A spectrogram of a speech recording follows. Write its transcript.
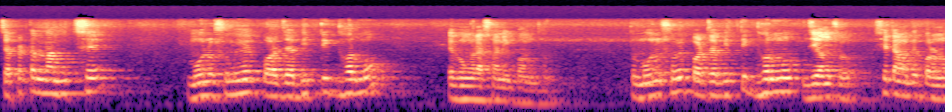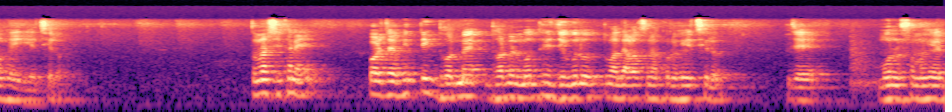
চ্যাপ্টারটার নাম হচ্ছে মৌলসমূহের পর্যায়ভিত্তিক ধর্ম এবং রাসায়নিক বন্ধন। তো মৌলসমূহের পর্যায়ভিত্তিক ধর্ম যে অংশ, সেটা আমাদের পড়ানো হয়ে গিয়েছিল। তোমরা সেখানে পর্যায়ভিত্তিক ধর্মে, ধর্মের মধ্যে যেগুলো তোমাদের আলোচনা করে হয়েছিল, যে মৌলসমূহের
